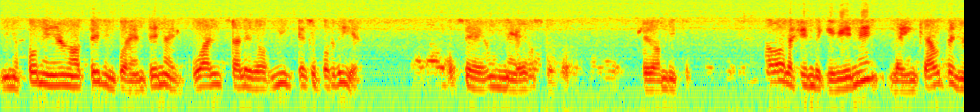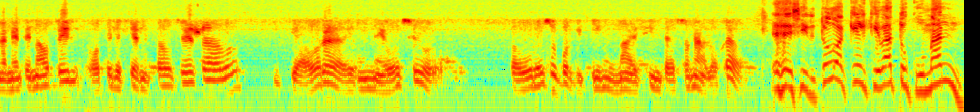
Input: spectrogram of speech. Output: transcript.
y nos ponen en un hotel en cuarentena, el cual sale dos mil pesos por día. O sea, es un negocio redondito. Toda la gente que viene la incautan y la meten a hotel, hoteles que han estado cerrados y que ahora es un negocio fabuloso porque tienen más de 100 personas alojadas. Es decir, todo aquel que va a Tucumán,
